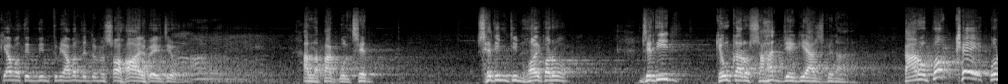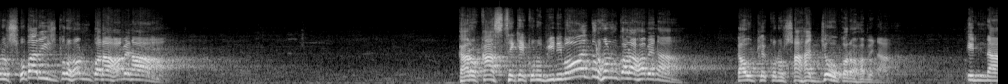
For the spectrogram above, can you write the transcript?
কেয়ামতের দিন তুমি আমাদের জন্য সহায় হয়ে যেও আল্লাহ পাক বলছেন, সেদিনটি ভয় করো। যেদিন কেউ কারও সাহায্যে এগিয়ে আসবে না, কারও পক্ষে কোনো সুপারিশ গ্রহণ করা হবে না। কারও কাছ থেকে কোনো বিনিময় গ্রহণ করা হবে না, কাউকে কোনো সাহায্যও করা হবে না। ইন্না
